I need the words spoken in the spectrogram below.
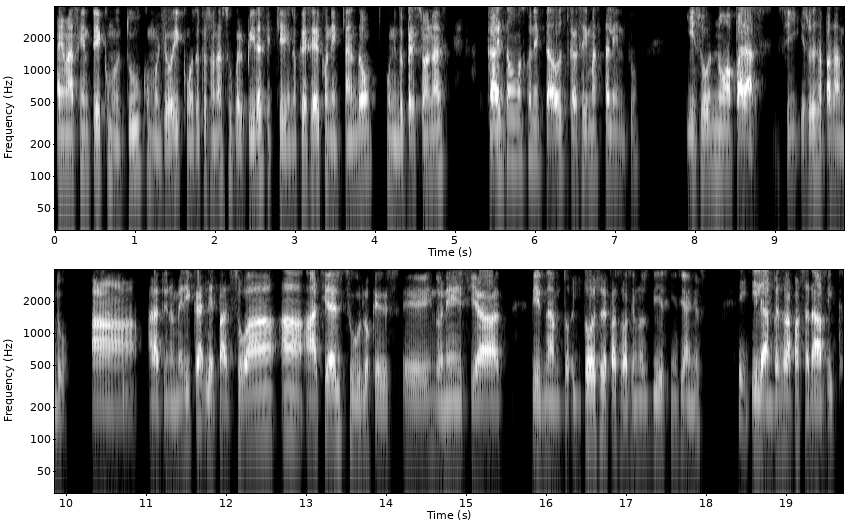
hay más gente como tú, como yo y como otras personas super pilas que queriendo crecer, conectando, uniendo personas. Cada vez estamos más conectados, cada vez hay más talento y eso no va a parar, ¿sí? Eso le está pasando a, a Latinoamérica, le pasó a, a, Asia del Sur, lo que es eh, Indonesia, Vietnam, todo eso le pasó hace unos 10, 15 años sí. y le va a empezar a pasar a África.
